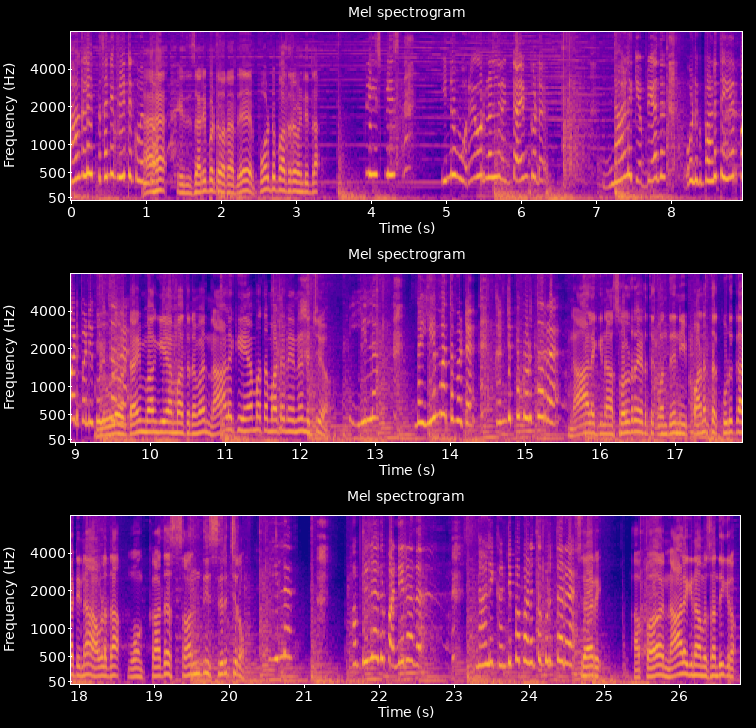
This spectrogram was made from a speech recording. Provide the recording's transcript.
நாங்களே இப்பதானே வீட்டுக்கு வந்தோம். இது சரிப்பட்டு வராது. போட்டு பாத்திர வேண்டியதுதான். ப்ளீஸ் ப்ளீஸ் இன்னும் ஒரே ஒரு நாள் எனக்கு டைம் கொடு. நாளைக்கு எப்படியாவது உனக்கு பணத்தை ஏற்பாடு பண்ணி கொடுத்துறேன். டைம் வாங்கி ஏமாத்துனவன் நாளைக்கு ஏமாத்த மாட்டேன்னு என்ன நிச்சயம்? இல்ல நான் ஏமாத்த மாட்டேன். கண்டிப்பா கொடுத்துறேன். நாளைக்கு நான் சொல்ற இடத்துக்கு வந்து நீ பணத்தை கொடுக்காட்டினா அவ்வளவுதான். உன் கதை சந்தி சிரிச்சிரும். இல்ல அப்படிலாம் இது பண்ணிடாத. நாளைக்கு கண்டிப்பா பணத்தை கொடுத்துறேன். சரி அப்ப நாளைக்கு நாம சந்திக்கிறோம்.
